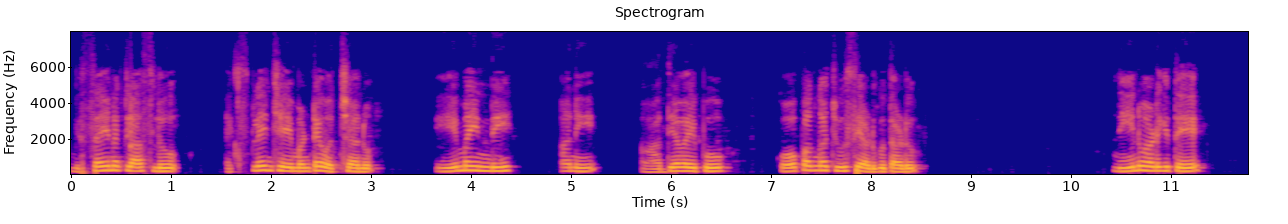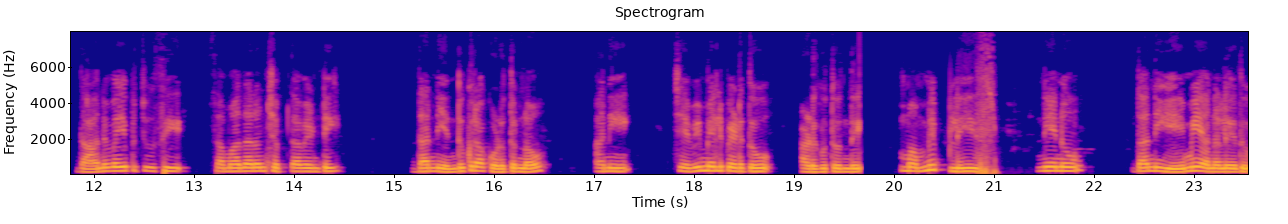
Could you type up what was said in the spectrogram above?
మిస్ అయిన క్లాసులు ఎక్స్ప్లెయిన్ చేయమంటే వచ్చాను. ఏమైంది? అని ఆద్య వైపు కోపంగా చూసి అడుగుతాడు. నేను అడిగితే దానివైపు చూసి సమాధానం చెప్తావేంటి? దాన్ని ఎందుకురా కొడుతున్నావు? అని చెవి మెలిపెడుతూ అడుగుతుంది. మమ్మీ ప్లీజ్ నేను దాన్ని ఏమీ అనలేదు.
